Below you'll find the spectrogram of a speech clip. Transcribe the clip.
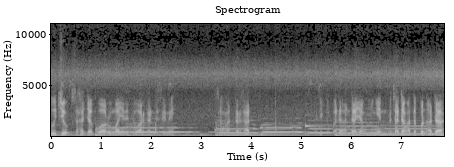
tujuh sahaja buah rumah yang ditawarkan di sini sangat terhad jadi kepada anda yang ingin bercadang ataupun ada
